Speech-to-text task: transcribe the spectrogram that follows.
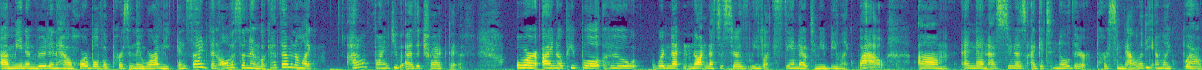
uh, mean and rude and how horrible of a person they were on the inside, then all of a sudden I look at them and I'm like, I don't find you as attractive or I know people who would not not necessarily like stand out to me being like, wow. Um, and then as soon as I get to know their personality, I'm like, wow,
